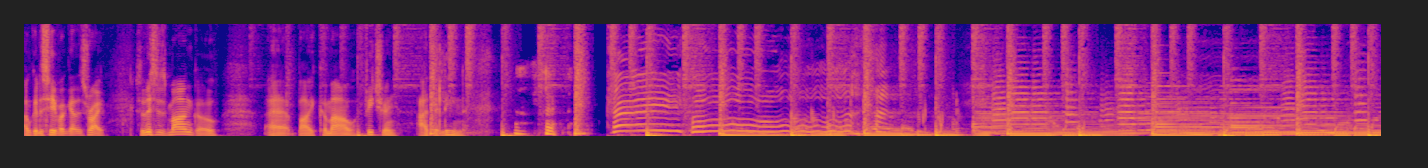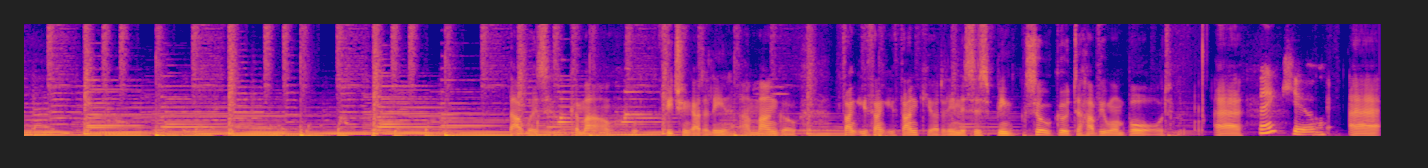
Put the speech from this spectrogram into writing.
I'm going to see if I get this right. So this is Mango uh, by Kamau featuring Adeline. That was Kamau featuring Adeline and Mango. Thank you, thank you, thank you, Adeline. This has been so good to have you on board. Uh, Thank you. uh,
